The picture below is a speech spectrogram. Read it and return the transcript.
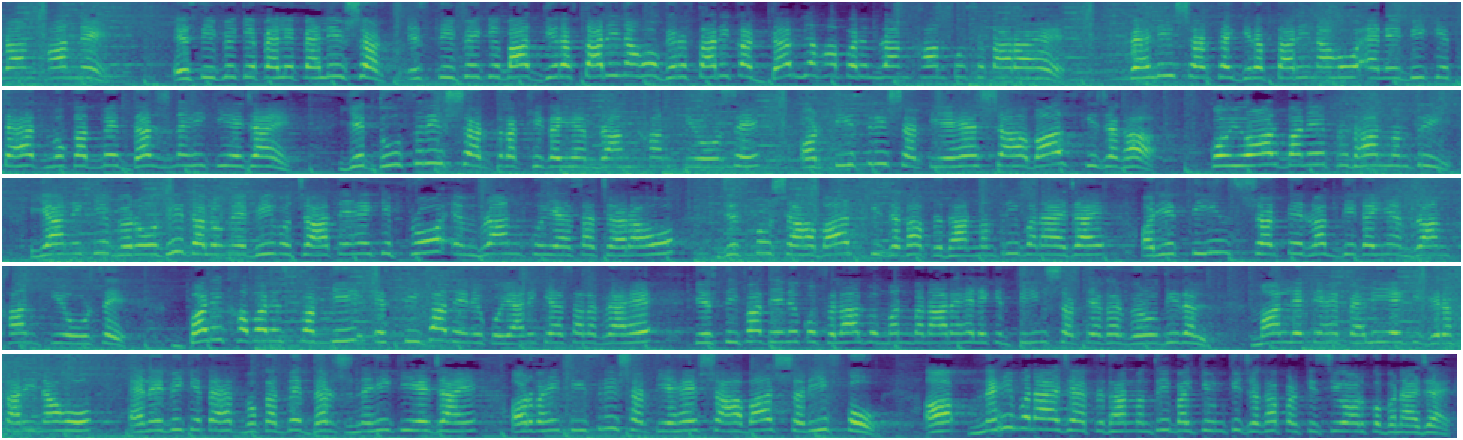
इमरान खान ने इस्तीफे के पहले पहली शर्त, इस्तीफे के बाद गिरफ्तारी ना हो। गिरफ्तारी का डर यहाँ पर इमरान खान को सता रहा है। पहली शर्त है गिरफ्तारी ना हो, एनएबी के तहत मुकदमे दर्ज नहीं किए जाएँ। ये दूसरी शर्त रखी गई है इमरान खान की ओर से। और तीसरी शर्त यह है शाहबाज की जगह। कोई और बने प्रधानमंत्री। यानी कि विरोधी दलों में भी वो चाहते हैं कि प्रो इमरान कोई ऐसा चेहरा हो जिसको शाहबाज की जगह प्रधानमंत्री बनाया जाए। और ये तीन शर्तें रख दी गई हैं इमरान खान की ओर से। बड़ी खबर इस वक्त की इस्तीफा देने को, यानी कि ऐसा लग रहा है कि इस्तीफा देने को फ़िलहाल वो मन बना रहे हैं, लेकिन तीन शर्तें अगर विरोधी दल मान लेते हैं, पहली है कि गिरफ्तारी ना हो, एनएबी के तहत मुकदमे दर्ज नहीं किए जाएँ, और वहीं तीसरी शर्त यह है, शाहबाज शरीफ को नहीं बनाया जाए प्रधानमंत्री, बल्कि उनकी जगह पर किसी और को बनाया जाए।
